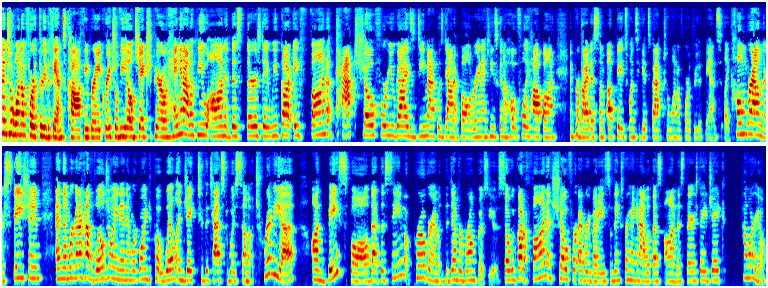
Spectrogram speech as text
Welcome into 1043 The Fans Coffee Break. Rachel Hill, Jake Shapiro hanging out with you on this Thursday. We've got a fun, packed show for you guys. DMAC was down at Ball Arena. He's going to hopefully hop on and provide us some updates once he gets back to 1043 The Fans, like home ground, their station. And then we're going to have Will join in and we're going to put Will and Jake to the test with some trivia on baseball that the same program the Denver Broncos use. So we've got a fun show for everybody. So thanks for hanging out with us on this Thursday, Jake. How are you?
